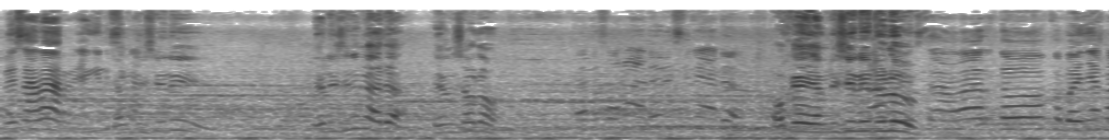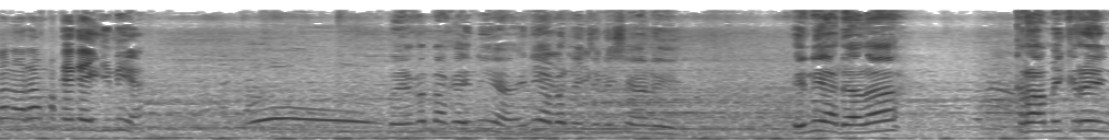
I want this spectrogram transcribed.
Bestseller yang ini Yang di sini Yang di sini nggak ada? Yang sono? Yang di sana ada di sini ada. Oke yang di sini dulu Bestseller tuh kebanyakan orang pakai kayak gini ya. Oh, kebanyakan pakai ini ya. Ini apa nih jenisnya nih? Ini adalah keramik ring.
